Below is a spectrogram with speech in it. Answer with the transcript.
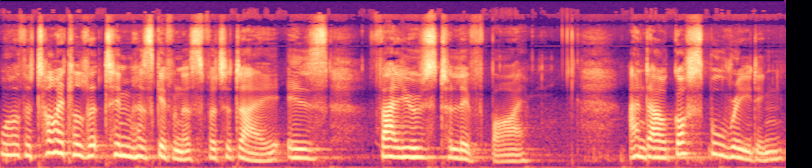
well, the title that Tim has given us for today is Values to Live By. And our gospel reading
